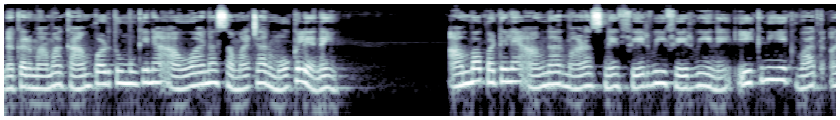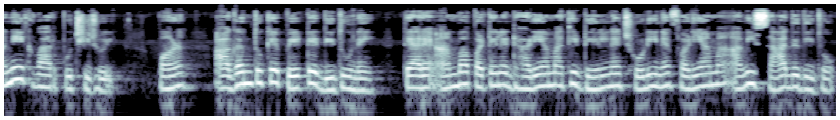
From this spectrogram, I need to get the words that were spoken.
નકર મામા કામ પડતું મૂકીને આવવાના સમાચાર મોકલે નહીં. આંબા પટેલે આવનાર માણસને ફેરવી ફેરવીને એકની એક વાત અનેક વાર પૂછી જોઈ. પણ આગંતુકે પેટે દીધું નહીં. ત્યારે આંબા પટેલે ઢાળિયામાંથી ઢેલને છોડીને ફળિયામાં આવી સાદ દીધો.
